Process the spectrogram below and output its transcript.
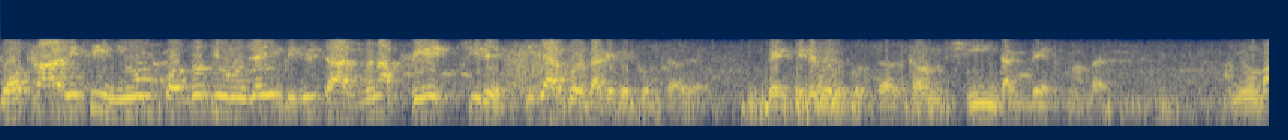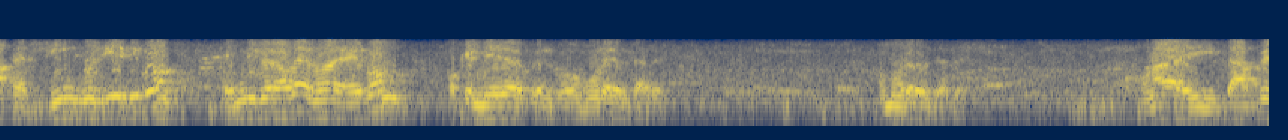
যথারীতি নিয়ম পদ্ধতি অনুযায়ী পৃথিবীতে আসবে না, পেট চিরে সিজার করে তাকে বের করতে হবে। পেট কেটে বের করতে হবে, কারণ শিং থাকবে মাথায়। আমি ওর মাথায় শিং গজিয়ে দিব, এমনি বের হবে এবং ওকে মেরেও ফেলব মরেও যাবে। মরেও যাবে। ওনারা এই ধাপে,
